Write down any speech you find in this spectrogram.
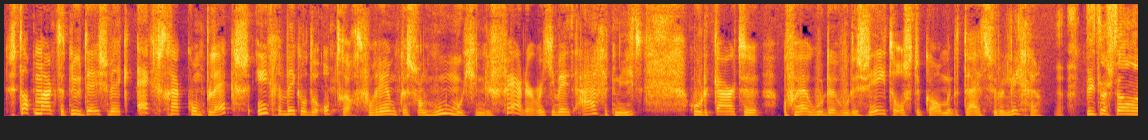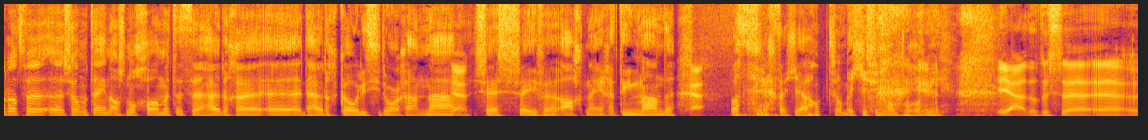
Dus dat maakt het nu deze week extra complex. Ingewikkelde opdracht voor Remkes van hoe moet je nu verder? Want je weet eigenlijk niet hoe de kaarten... of hè, hoe, de, hoe de zetels de komende tijd zullen liggen. Pieter, stel nou dat we eh, zometeen alsnog gewoon met het, eh, huidige, eh, de huidige coalitie doorgaan. Na Ja. 6, 7, 8, 9, 10 maanden. Ja. Wat zegt dat jou? Het is wel een beetje gênant, toch? Of niet? Ja, dat is eh, eh,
